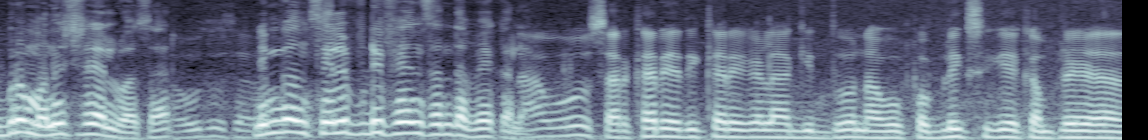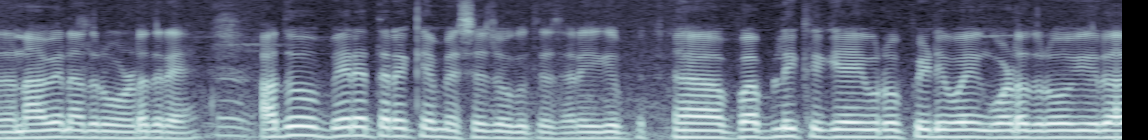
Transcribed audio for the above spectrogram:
ಇಬ್ಬರು ಮನುಷ್ಯರೇ ಅಲ್ವಾ ಸರ್? ನಿಮ್ಗೆ ಒಂದು ಸೆಲ್ಫ್ ಡಿಫೆನ್ಸ್ ಅಂತ ಬೇಕಲ್ಲ? ನಾವು ಸರ್ಕಾರಿ ಅಧಿಕಾರಿಗಳಾಗಿದ್ದು ನಾವು ಪಬ್ಲಿಕ್ಸ್ಗೆ ಕಂಪ್ಲೇಂಟ್ ನಾವೇನಾದರೂ ಹೊಡೆದ್ರೆ ಅದು ಬೇರೆ ಥರಕ್ಕೆ ಮೆಸೇಜ್ ಹೋಗುತ್ತೆ ಸರ್. ಈಗ ಪಬ್ಲಿಕ್ಗೆ ಇವರು ಪಿ ಡಿ ಒ ಹಿಂಗೆ ಹೊಡೆದ್ರು ಇವರು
